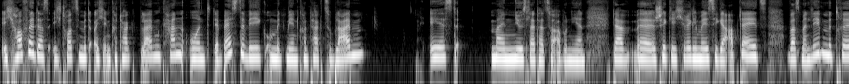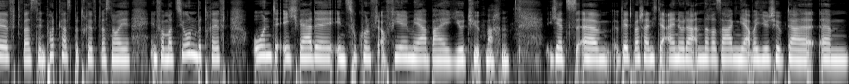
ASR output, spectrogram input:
ich hoffe dass ich trotzdem mit euch in Kontakt bleiben kann und der beste Weg um mit mir in Kontakt zu bleiben ist meinen Newsletter zu abonnieren. Da äh, schicke ich regelmäßige Updates, was mein Leben betrifft, was den Podcast betrifft, was neue Informationen betrifft. Und ich werde in Zukunft auch viel mehr bei YouTube machen. Jetzt ähm, wird wahrscheinlich der eine oder andere sagen, ja, aber YouTube, da, ähm,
